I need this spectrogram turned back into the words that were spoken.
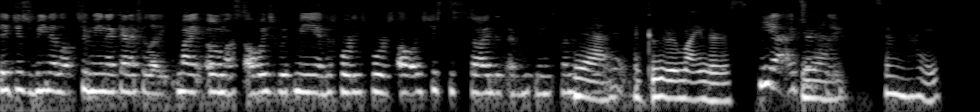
they just mean a lot to me. And I kind of feel like my Oma's always with me, and the 44 is always just a sign that everything's gonna Yeah. be okay. Like good reminders. Yeah, exactly. Yeah. So nice.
